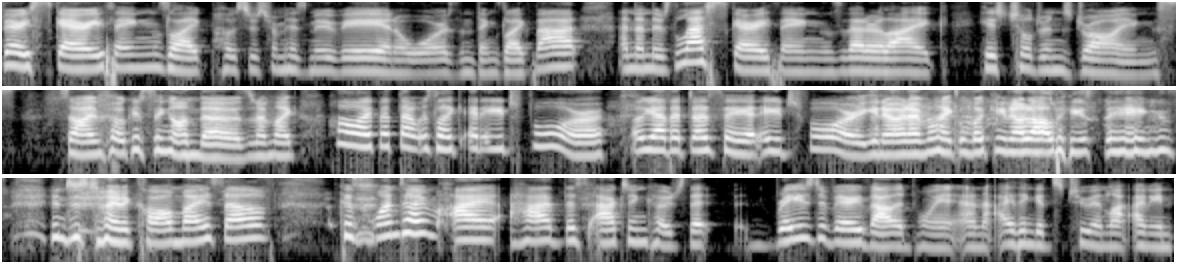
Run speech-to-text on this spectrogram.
very scary things like posters from his movie and awards and things like that. And then there's less scary things that are like his children's drawings. So I'm focusing on those, and I'm like, oh, I bet that was like at age four. Oh yeah, that does say at age four, you know. And I'm like looking at all these things and just trying to calm myself. Because one time I had this acting coach that raised a very valid point, and I think it's true in life. I mean,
